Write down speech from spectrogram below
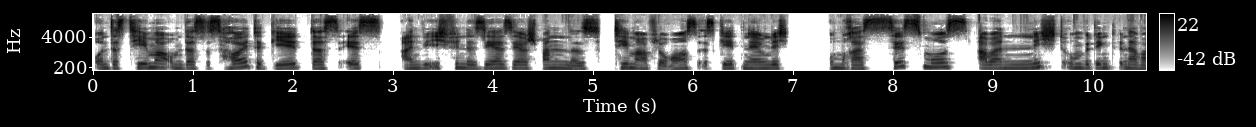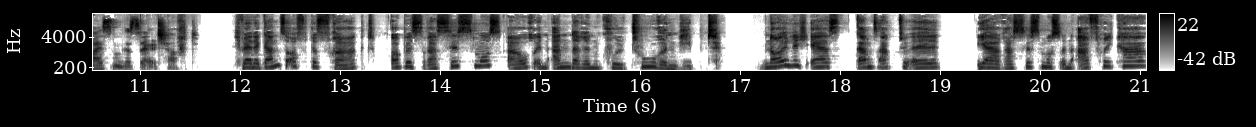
Und das Thema, um das es heute geht, das ist ein, wie ich finde, sehr, sehr spannendes Thema, Florence. Es geht nämlich um Rassismus, aber nicht unbedingt in der weißen Gesellschaft. Ich werde ganz oft gefragt, ob es Rassismus auch in anderen Kulturen gibt. Neulich erst ganz aktuell, ja, Rassismus in Afrika.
